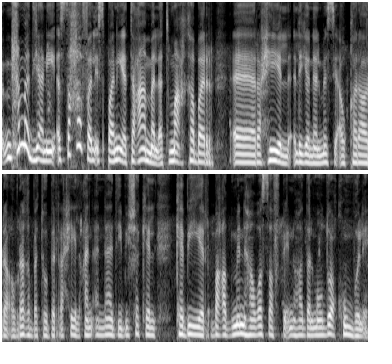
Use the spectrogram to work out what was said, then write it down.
محمد يعني الصحافة الإسبانية تعاملت مع خبر رحيل ليونيل ميسي أو قراره أو رغبته بالرحيل عن النادي بشكل كبير. بعض منها وصف بأنه هذا الموضوع قنبلة.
